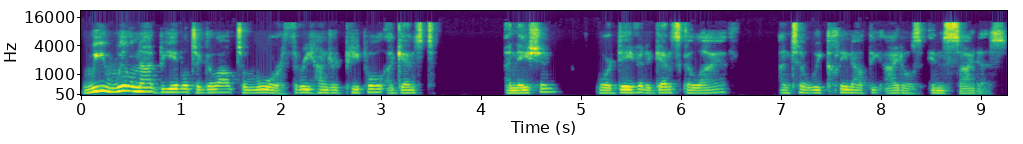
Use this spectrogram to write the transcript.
we will not be able to go out to war 300 people against a nation or David against Goliath until we clean out the idols inside us.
